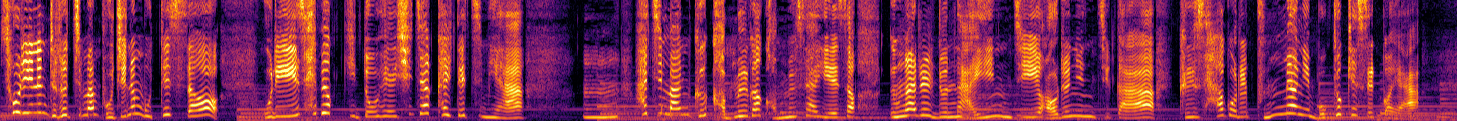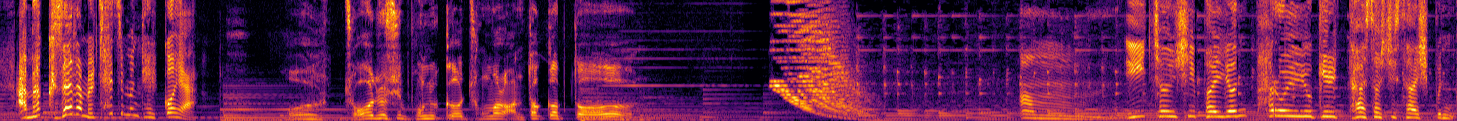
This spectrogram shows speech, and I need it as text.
소리는 들었지만 보지는 못했어. 우리 새벽 기도회 시작할 때쯤이야. 음, 하지만 그 건물과 건물 사이에서 응아를 둔 아이인지 어른인지가 그 사고를 분명히 목격했을 거야. 아마 그 사람을 찾으면 될 거야. 어, 저 아저씨 보니까 정말 안타깝다. 음, 2018년 8월 6일 5시 40분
